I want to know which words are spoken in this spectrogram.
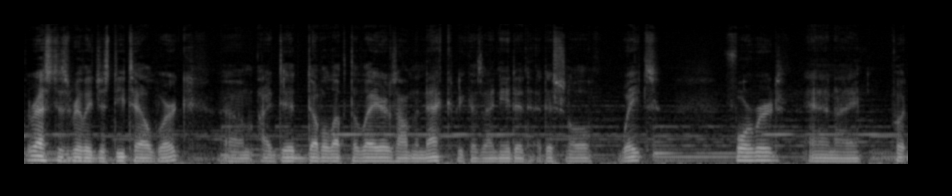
The rest is really just detailed work. Um, I did double up the layers on the neck because I needed additional weight forward, and I put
